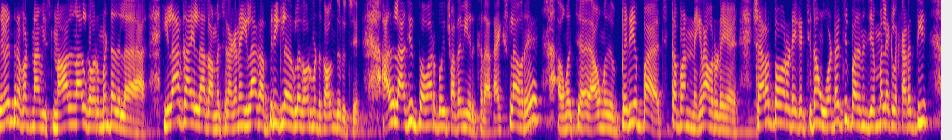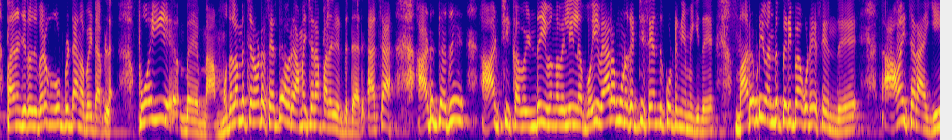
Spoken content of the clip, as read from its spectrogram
தேவேந்திர ஃபட்னாவிஸ் நாலு நாள் கவர்மெண்ட் அதில் இலாக்கா இல்லாத அமைச்சராக ஏன்னா இலாக்கா பிரிக்கல அதுக்குள்ள கவர்மெண்ட் கவுந்துருச்சு. அதில் அஜித் பவார் போய் பதவி இருக்கிறார் ஆக்சுவலாக அவர் அவங்க அவங்க அவங்க பெரியப்பா சித்தப்பான்னு நினைக்கிறேன். அவருடைய சரத்பவாருடைய கட்சி தான் உடச்சி பதினஞ்சு எம்எல்ஏக்களை கடத்தி பதினஞ்சு இருபது பேருக்கு கூப்பிட்டு அங்கே போயிட்டாப்புல. போய் முதலமைச்சரோட சேர்த்து அவர் அமைச்சராக பதவி எடுத்துட்டார். ஆச்சா? அடுத்தது ஆட்சி கவிழ்ந்து இவங்க வெளியில் போய் வேற மூணு கட்சி சேர்ந்து கூட்டணி அமைக்குது. மறுபடியும் வந்து பெரியப்பா கூட சேர்ந்து அமைச்சராகி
